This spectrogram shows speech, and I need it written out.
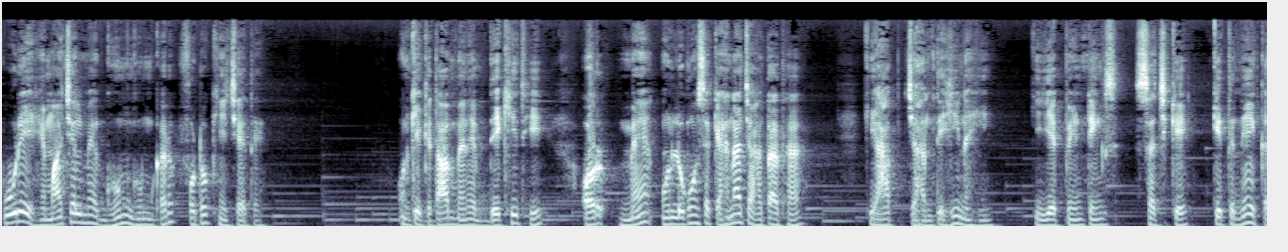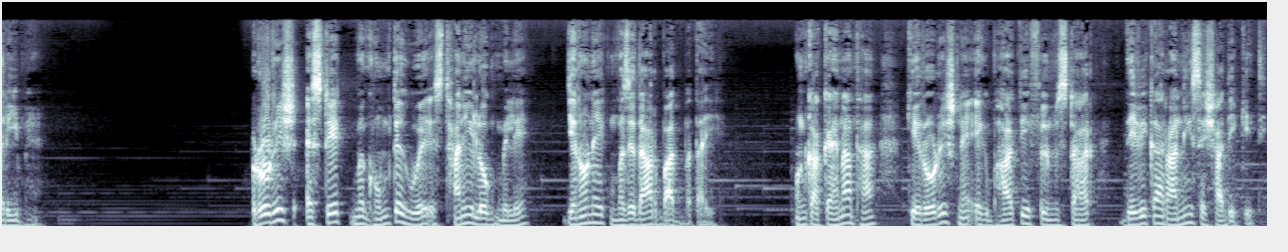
पूरे हिमाचल में घूम घूम कर फ़ोटो खींचे थे। उनकी किताब मैंने देखी थी और मैं उन लोगों से कहना चाहता था कि आप जानते ही नहीं कि ये पेंटिंग्स सच के कितने करीब हैं। रोरिश एस्टेट में घूमते हुए स्थानीय लोग मिले, जिन्होंने एक मज़ेदार बात बताई। उनका कहना था कि रोरिश ने एक भारतीय फ़िल्म स्टार देविका रानी से शादी की थी।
